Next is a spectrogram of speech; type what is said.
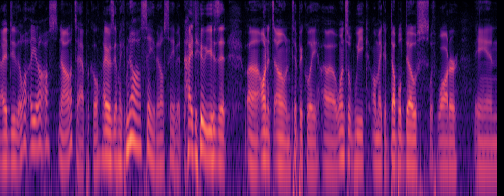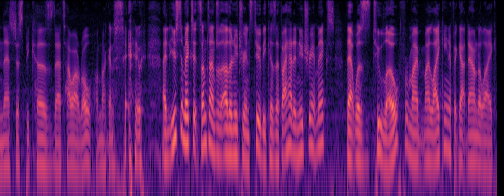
I do the. Well, you know, I'll, no, it's applicable. I always make no. I'll save it. I'll save it. I do use it uh, on its own. Typically, uh, once a week, I'll make a double dose with water, and that's just because that's how I roll. I'm not gonna say. Anyway, I used to mix it sometimes with other nutrients too, because if I had a nutrient mix that was too low for my my liking, if it got down to like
